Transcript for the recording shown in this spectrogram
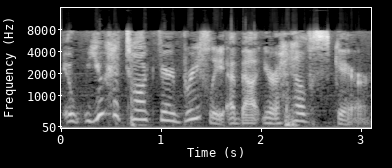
you had talked very briefly about your health scare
